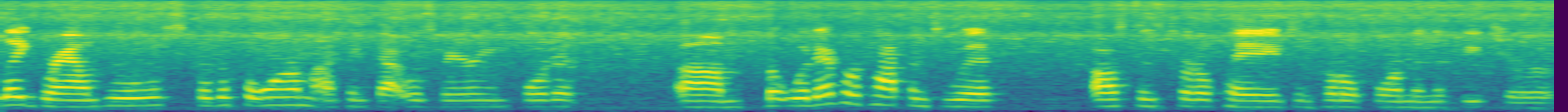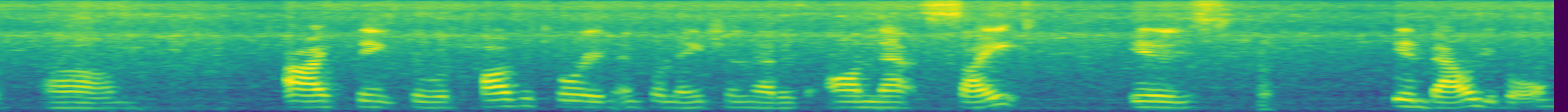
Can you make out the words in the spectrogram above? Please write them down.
lay ground rules for the forum. I think that was very important. Um, but whatever happens with Austin's Turtle page and Turtle Forum in the future, um, I think the repository of information that is on that site is invaluable.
